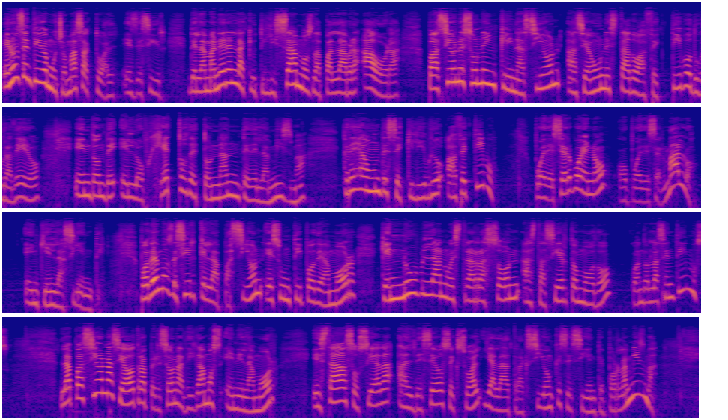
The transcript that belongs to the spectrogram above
En un sentido mucho más actual, es decir, de la manera en la que utilizamos la palabra ahora, pasión es una inclinación hacia un estado afectivo duradero en donde el objeto detonante de la misma crea un desequilibrio afectivo. Puede ser bueno o puede ser malo en quien la siente. Podemos decir que la pasión es un tipo de amor que nubla nuestra razón hasta cierto modo cuando la sentimos. La pasión hacia otra persona, digamos en el amor, está asociada al deseo sexual y a la atracción que se siente por la misma.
